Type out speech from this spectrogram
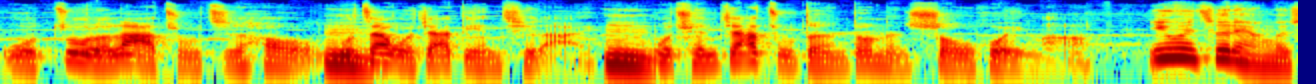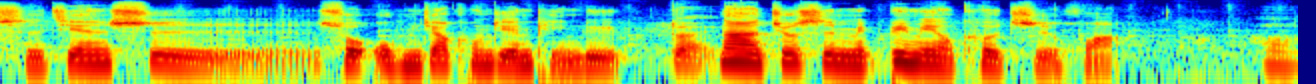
我做了蜡烛之后，嗯、我在我家点起来，嗯，我全家族的人都能受惠吗？因为这两个时间是说我们叫空间频率，对，那就是没并没有克制化，嗯，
